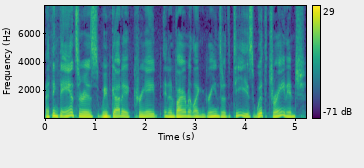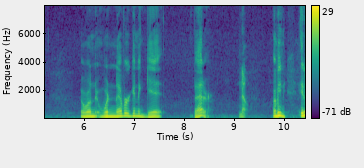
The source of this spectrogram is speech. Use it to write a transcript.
I think the answer is we've got to create an environment like greens or the tees with drainage or we're, we're never going to get better. No. I mean, it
